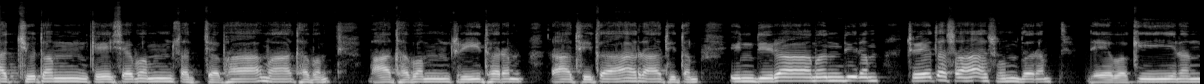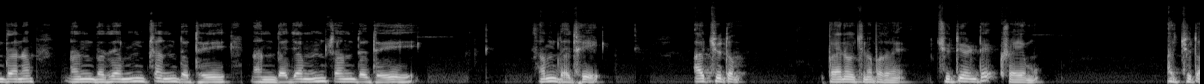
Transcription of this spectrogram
అచ్యుతం కేశవం సత్యభామాధవం మాధవం శ్రీధరం రాధికారాధితం ఇందిరామందిరం చేతసా సుందరం దేవకీనందనం నందజం సందధే నందజం సందధే సందధే అచ్యుతం పైన వచ్చిన పదమే. చ్యుతి అంటే క్షయము. అచ్యుత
